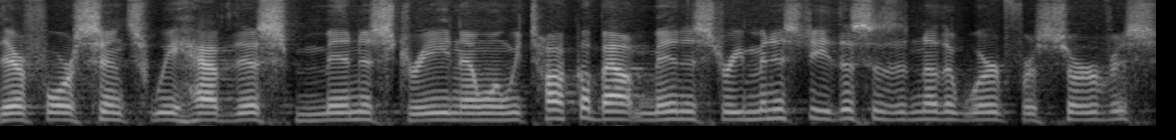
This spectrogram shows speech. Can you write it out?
Therefore, since we have this ministry, now when we talk about ministry, ministry, this is another word for service.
